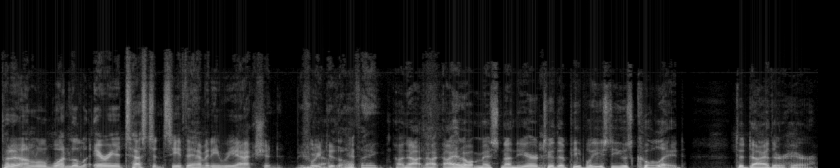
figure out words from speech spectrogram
put it on a little, one little area test and see if they have any reaction before you do the whole thing. Uh, Now, I don't mention on the air too that people used to use Kool Aid to dye their hair.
